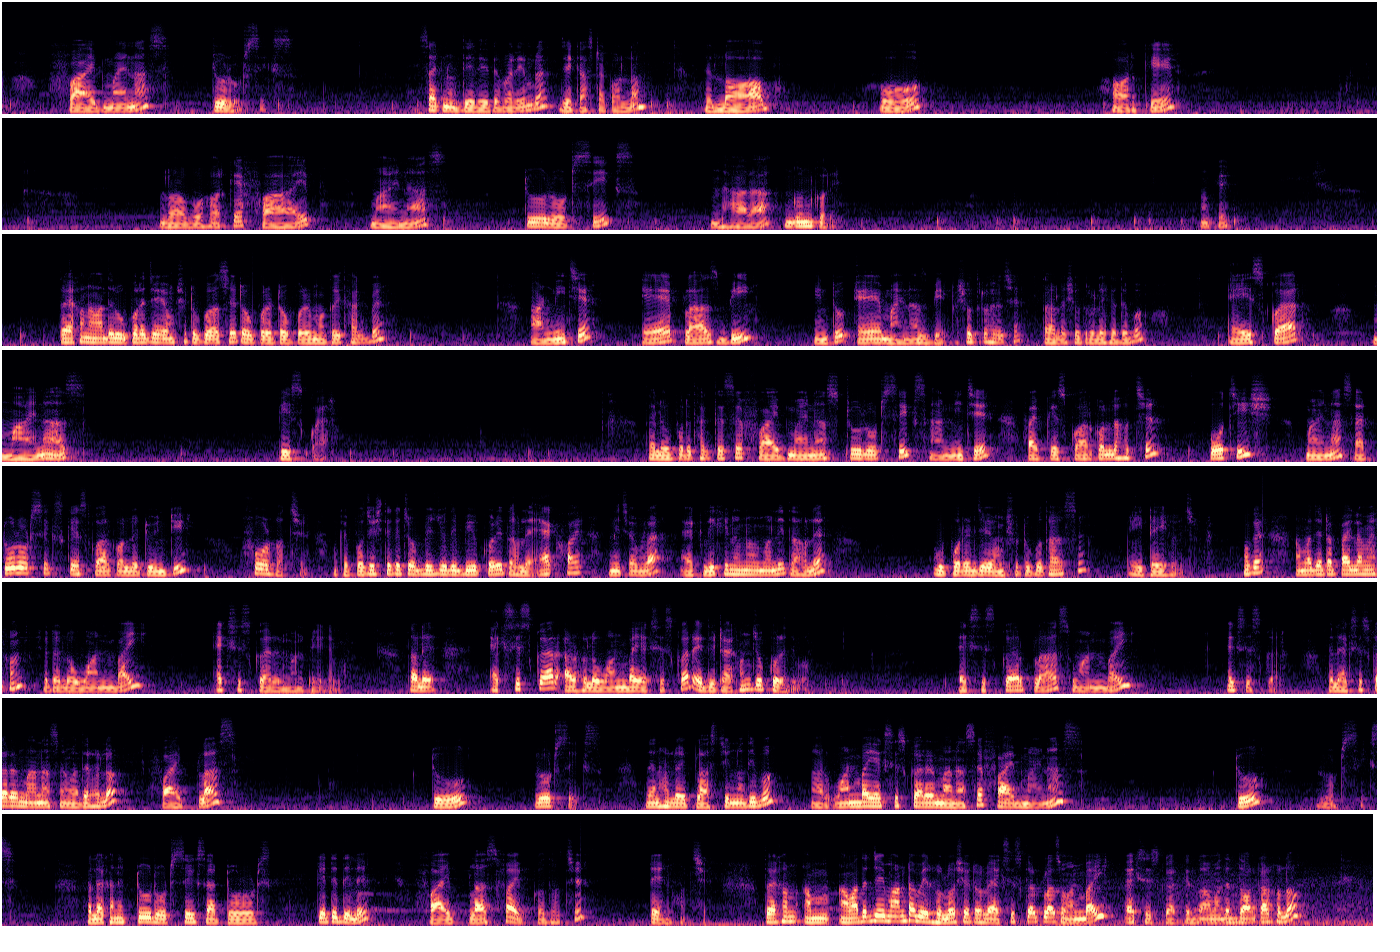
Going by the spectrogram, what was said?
five minus two root six side note দিয়ে দিতে পারি আমরা যে কাজটা করলাম, যে লব ও হরকে লব ও হরকে five minus two root six ধারা গুণ করে। ওকে তো এখন আমাদের উপরে যে অংশটুকু আছে, এটা উপরেটা উপরের মতোই থাকবে। আর নিচে a plus b into a minus b একটা সূত্র হয়েছে, তাহলে সূত্র লিখে দেব a square minus b square তাহলে উপরে থাকতেছে five minus two root six আর নিচে ফাইভকে স্কোয়ার করলে হচ্ছে পঁচিশ মাইনাস আর টু রুট সিক্সকে স্কোয়ার করলে টোয়েন্টি ফোর হচ্ছে। ওকে, পঁচিশ থেকে চব্বিশ যদি বিয়োগ করি তাহলে এক হয়, নিচে আমরা এক লিখি না নর্মালি তাহলে উপরের যে অংশটুকু আছে, এইটাই হয়ে যাবে। ওকে, আমরা যেটা পাইলাম এখন, সেটা হলো ওয়ান বাই এক্স স্কোয়ারের মান পেয়ে গেলাম। তাহলে এক্স স্কোয়ার আর হলো ওয়ান বাই এক্স স্কোয়ার এই দুইটা এখন যোগ করে দেব। X square plus one by x square তাহলে এক্স স্কোয়ারের মান আছে আমাদের হলো five plus two root six. Then হলো এই প্লাস চিহ্ন দিব, আর ওয়ান বাই এক্স স্কোয়ারের মান আছে five minus two root six. তাহলে এখানে টু রুট সিক্স আর টু রুট কেটে দিলে ফাইভ প্লাস ফাইভ কত হচ্ছে? টেন হচ্ছে। তো এখন আম- আমাদের যে মানটা বের হলো সেটা হলো x square plus one by x square, কিন্তু আমাদের দরকার হলো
